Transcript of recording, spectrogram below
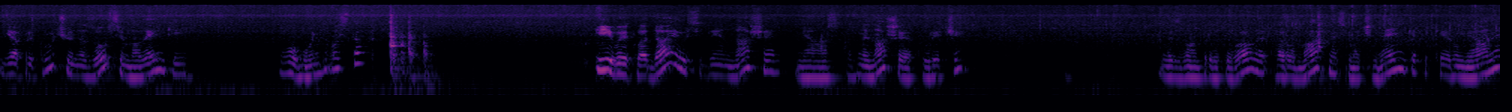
я прикручую на зовсім маленький вогонь. Ось так. І викладаю сюди наше м'ясо. Не наше, а куряче. Ми з вами приготували ароматне, смачненьке, таке рум'яне.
